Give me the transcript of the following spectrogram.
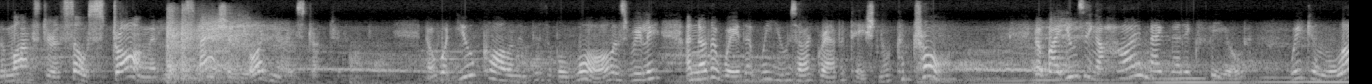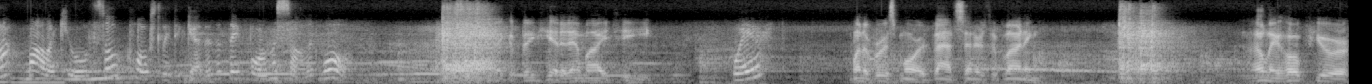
The monster is so strong that he can smash any ordinary structure. Now, what you call an invisible wall is really another way that we use our gravitational control. Now, by using a high magnetic field, we can lock molecules so closely together that they form a solid wall. Make a big hit at MIT, Where? one of Earth's more advanced centers of learning. I only hope your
